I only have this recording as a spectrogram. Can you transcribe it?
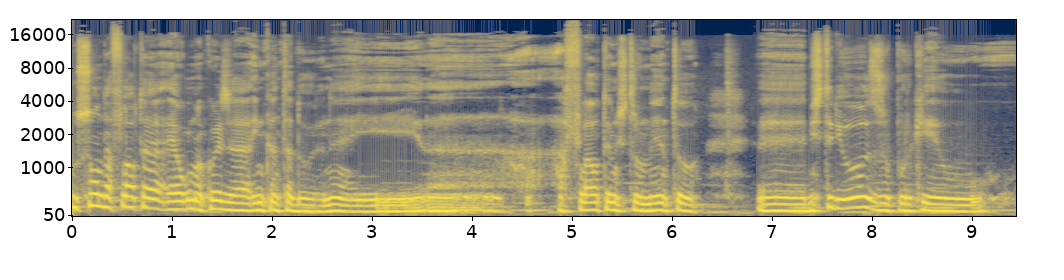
O som da flauta é alguma coisa encantadora, né? E a, a flauta é um instrumento é, misterioso porque o,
